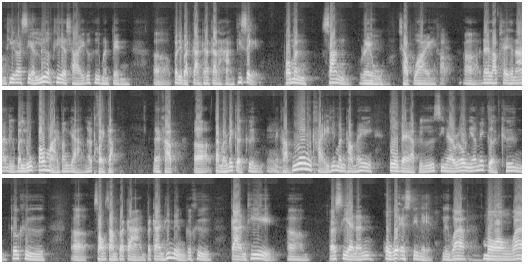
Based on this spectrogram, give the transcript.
ำที่รัสเซียเลือกที่จะใช้ก็คือมันเป็นปฏิบัติการทางการทหารพิเศษ เพราะมันสั้นเร็วฉับไวได้รับชัยชนะหรือบรรลุเป้าหมายบางอย่างแล้วถอยกลับนะครับแต่มันไม่เกิดขึ้นนะครับเงื่อนไขที่มันทำให้ตัวแบบหรือซีนารีโอนี้ไม่เกิดขึ้นก็คือสองสามประการประการที่หนึ่งก็คือ การที่รัสเซียนั้น overestimate หรือว่ามองว่า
